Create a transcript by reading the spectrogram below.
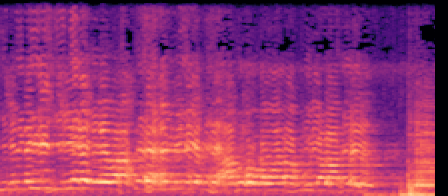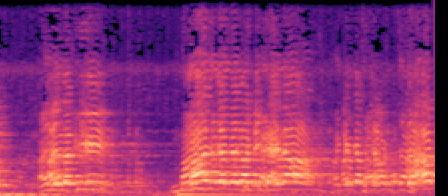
ज़िंदगी जीने के वास्ते है मेरी अपने हाथों गंवाना बुरी बात है। ऐ लड़की मान जा मेरा भी कहना जब साहब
